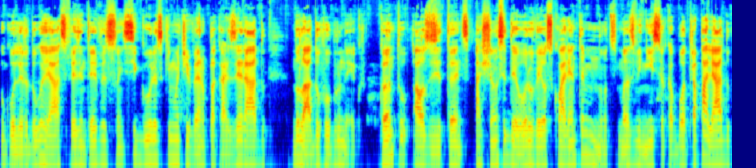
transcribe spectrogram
o goleiro do Goiás fez intervenções seguras que mantiveram o placar zerado no lado rubro-negro. Quanto aos visitantes, a chance de ouro veio aos 40 minutos, mas Vinícius acabou atrapalhado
